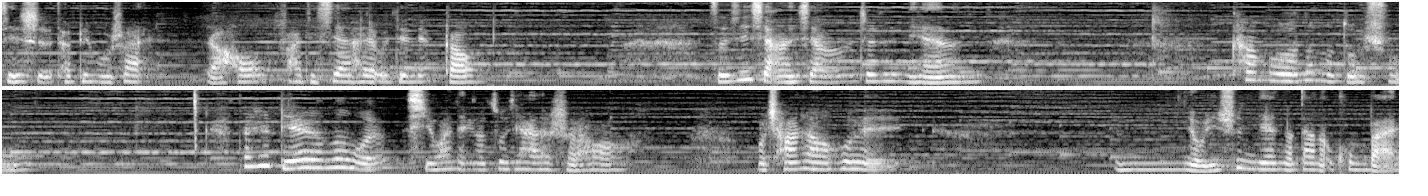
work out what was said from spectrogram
即使他并不帅，然后发际线还有一点点高。仔细想一想，这些年看过那么多书，但是别人问我喜欢哪个作家的时候，我常常会，嗯，有一瞬间的大脑空白，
